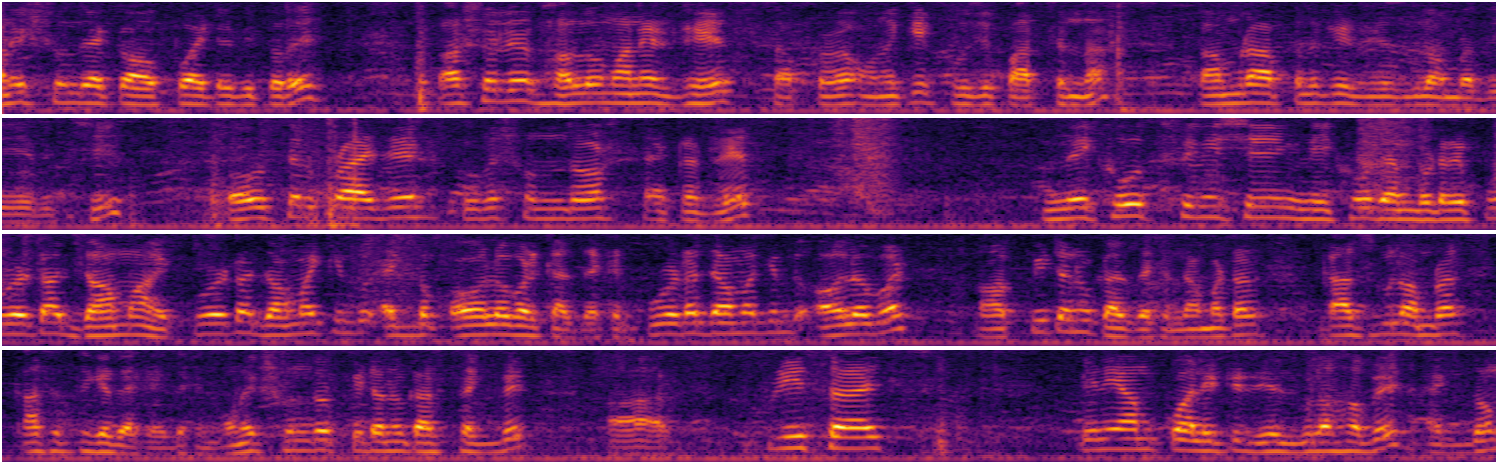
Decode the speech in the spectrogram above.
অনেক সুন্দর একটা অফ হোয়াইটের ভিতরে। আসলে ভালো মানের ড্রেস আপনারা অনেকেই খুঁজে পাচ্ছেন না। তো আমরা আপনাদেরকে ড্রেসগুলো আমরা দিয়ে দিচ্ছি। হোলসেল প্রাইজে খুবই সুন্দর একটা ড্রেস নিখুঁত ফিনিশিং নিখুঁত এমব্রয়ডারি পুরোটা জামায় পুরোটা জামায় কিন্তু একদম অল ওভার কাজ দেখেন। পুরোটা জামা কিন্তু অল ওভার পিটানো কাজ দেখেন। জামাটার কাজগুলো আমরা কাছের থেকে দেখাই। দেখেন, অনেক সুন্দর পিটানো কাজ থাকবে। আর ফ্রি সাইজ প্রিমিয়াম কোয়ালিটির ড্রেসগুলো হবে একদম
